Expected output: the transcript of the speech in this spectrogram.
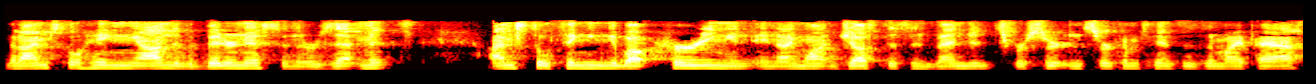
that I'm still hanging on to the bitterness and the resentments, I'm still thinking about hurting and, and I want justice and vengeance for certain circumstances in my past,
